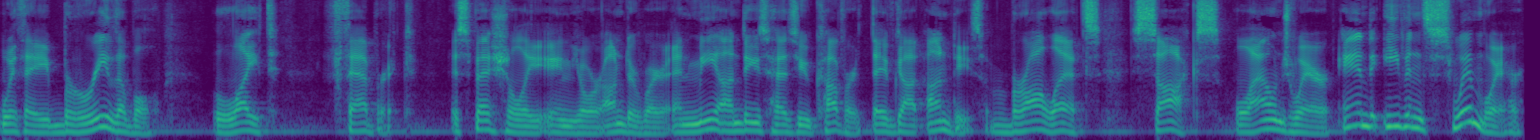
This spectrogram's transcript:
with a breathable, light fabric. Especially in your underwear. And MeUndies has you covered. They've got undies, bralettes, socks, loungewear, and even swimwear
